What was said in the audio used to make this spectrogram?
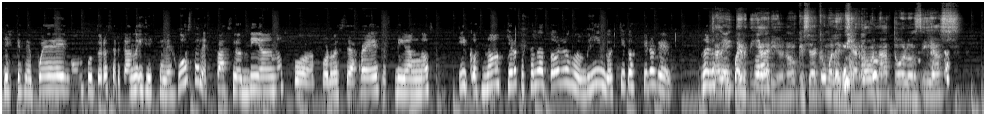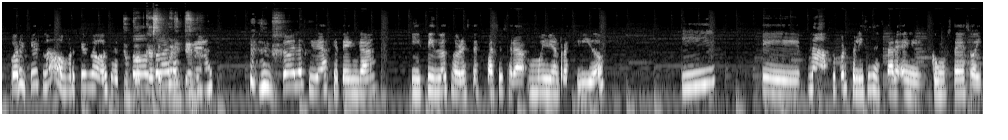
si es que se puede en un futuro cercano. Y si es que les gusta el espacio, díganos por, por nuestras redes, escríbanos. Chicos, no, quiero que salga todos los domingos, chicos, quiero que... No lo sé, interdiario, ¿no? Que sea como la encierrona todos los días. ¿Por qué no? ¿Por qué no? tu podcast en cuarentena. todas las ideas que tengan y feedback sobre este espacio será muy bien recibido. Y eh, nada, súper felices de estar eh, con ustedes hoy.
